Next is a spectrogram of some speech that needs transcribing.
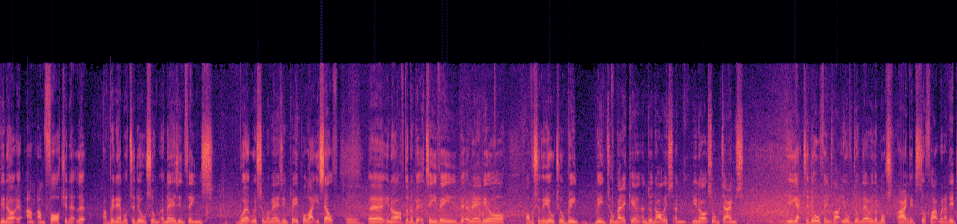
you know, I'm, I'm fortunate that I've been able to do some amazing things, work with some amazing people like yourself. Uh, you know, I've done a bit of TV, bit of radio, obviously the YouTube, been being to America and doing all this, and you know, sometimes you get to do things like you've done there with the bus. I did stuff like when I did.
